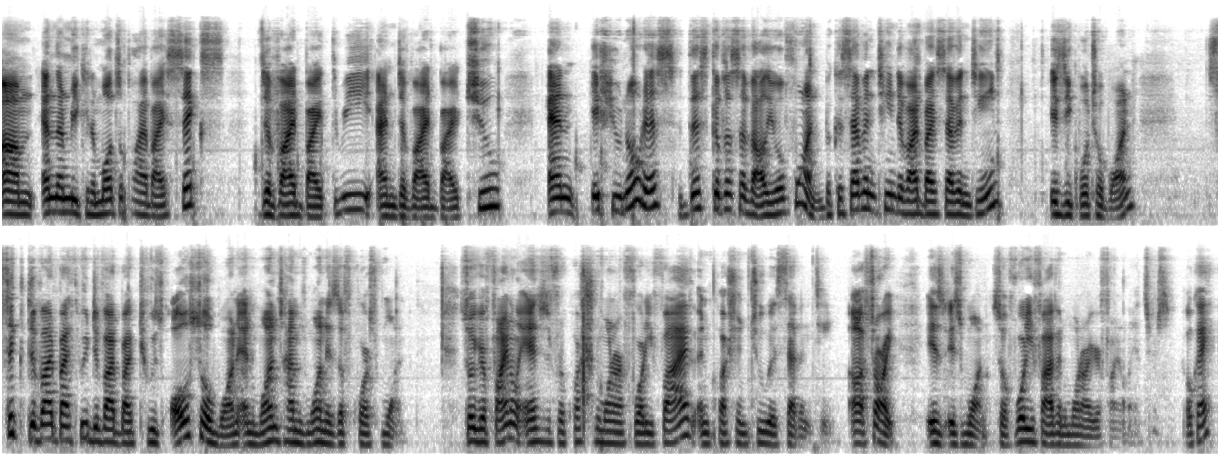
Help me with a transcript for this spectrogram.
Um, and then we can multiply by 6, divide by 3, and divide by 2. And if you notice, this gives us a value of 1, because 17 divided by 17 is equal to 1. 6 divided by 3 divided by 2 is also 1, and 1 times 1 is, of course, 1. So your final answers for question 1 are 45 and question 2 is 17. Uh, sorry, is, is 1. So 45 and 1 are your final answers. Okay?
